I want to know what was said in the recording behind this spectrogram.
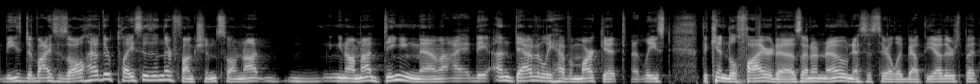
These devices all have their places and their functions, so I'm not, you know, I'm not dinging them. I, they undoubtedly have a market. At least the Kindle Fire does. I don't know necessarily about the others, but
